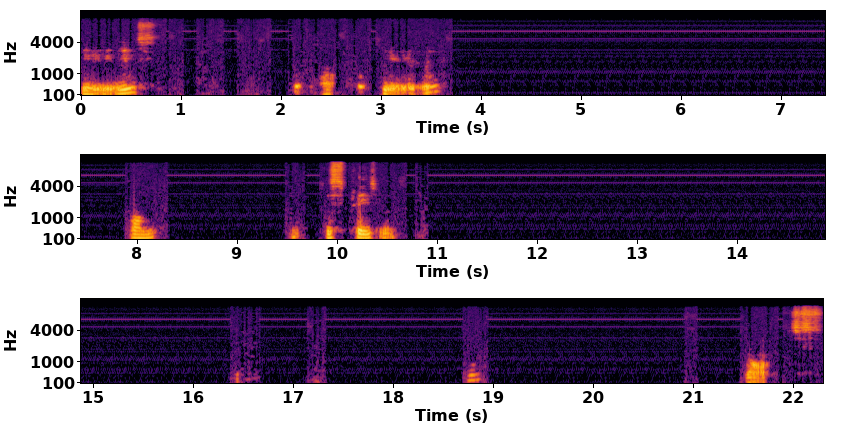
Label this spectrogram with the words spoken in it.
Is here. On displacement. Dots.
